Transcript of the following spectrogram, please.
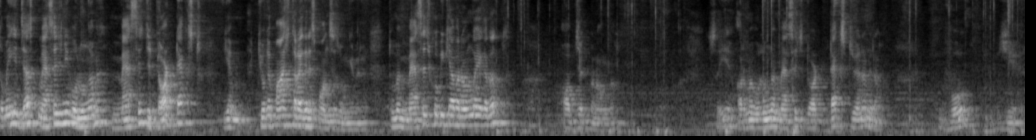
तो मैं ये जस्ट मैसेज नहीं बोलूँगा मैं मैसेज डॉट टेक्स्ट या क्योंकि पाँच तरह के रिस्पॉन्सेज होंगे मेरे। तो मैं मैसेज को भी क्या बनाऊँगा? एक अलग ऑब्जेक्ट बनाऊँगा। सही है? और मैं बोलूँगा मैसेज डॉट टेक्स्ट जो है ना मेरा, वो ये है।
